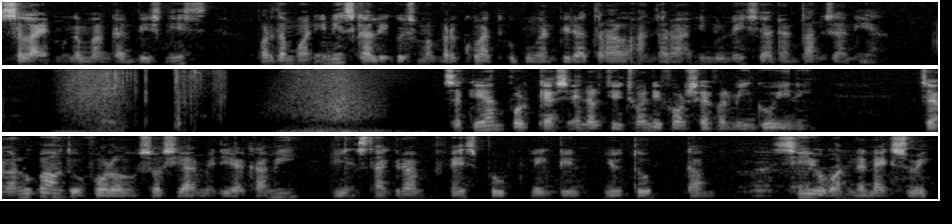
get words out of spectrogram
Selain mengembangkan bisnis, pertemuan ini sekaligus memperkuat hubungan bilateral antara Indonesia dan Tanzania. Sekian podcast Energy 24/7 minggu ini. Jangan lupa untuk follow sosial media kami di Instagram, Facebook, LinkedIn, YouTube. Come. See you on the next week.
